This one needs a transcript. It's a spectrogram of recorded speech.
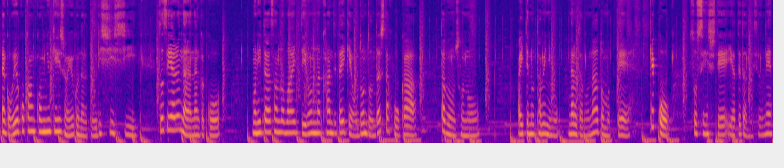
なんか親子間コミュニケーション良くなると嬉しいしどうせやるならなんかこうモニターさんの場合っていろんな感じた意見をどんどん出した方が多分その相手のためにもなるだろうなと思って結構率先してやってたんですよね。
